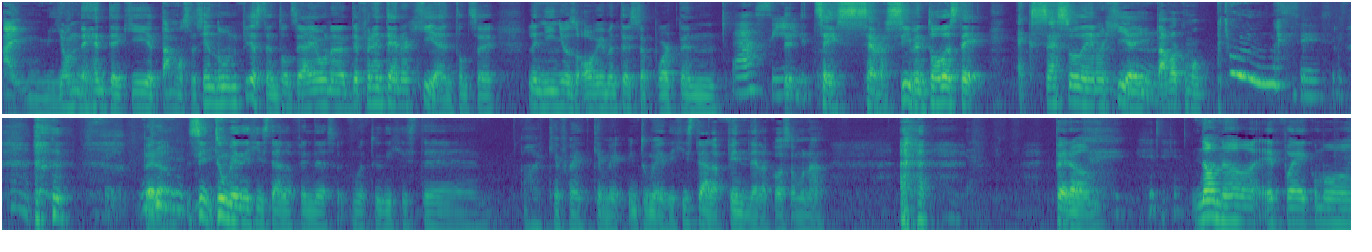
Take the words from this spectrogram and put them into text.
hay un millón de gente aquí, estamos haciendo una fiesta, entonces hay una diferente energía. Entonces los niños obviamente se portan Ah, sí. eh, se, se reciben todo este exceso de energía y Mm. estaba como... Sí, sí. Pero sí, tú me dijiste a la fin de eso, como tú dijiste... Ay, ¿qué fue? Que me, tú me dijiste a la fin de la cosa una... pero... No, no, eh, fue como...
